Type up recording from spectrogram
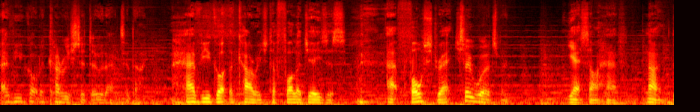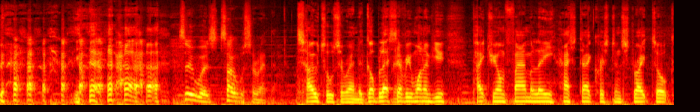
Have you got the courage to do that today? Have you got the courage to follow Jesus at full stretch? Two words, man. Yes, I have. No. Two words total surrender total surrender. God bless yeah. every one of you, Patreon family, hashtag Christian Straight Talk.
